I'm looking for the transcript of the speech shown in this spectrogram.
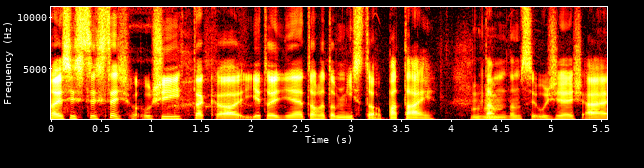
No jestli si chceš užít, tak uh, je to jediné tohleto místo, Pataj. Mhm. Tam, tam si užiješ a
